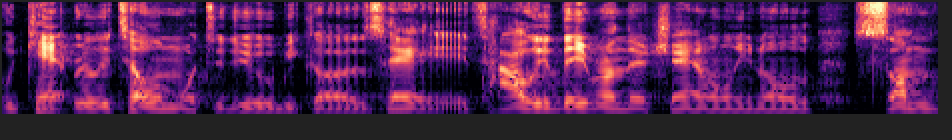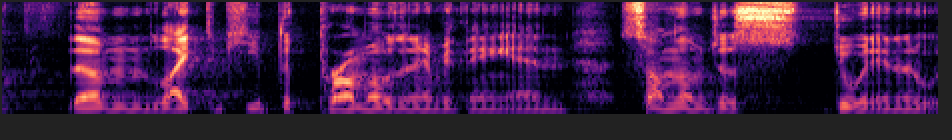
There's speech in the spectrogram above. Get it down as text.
we can't really tell them what to do because hey, it's how they run their channel. You know, some them like to keep the promos and everything, and some of them just do it in a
